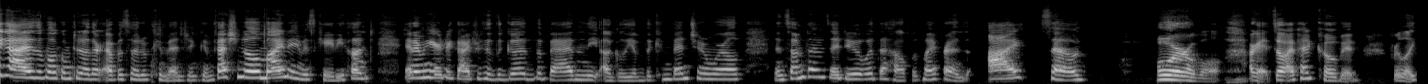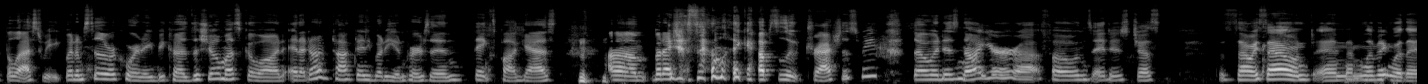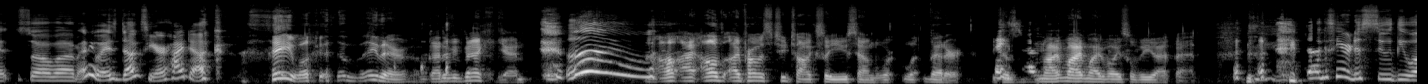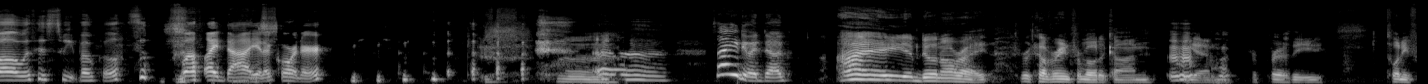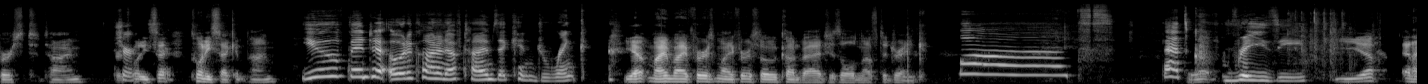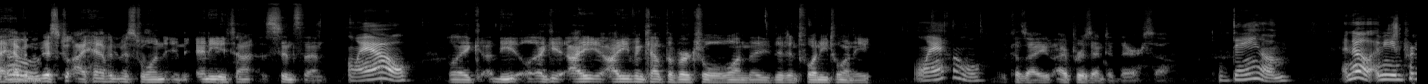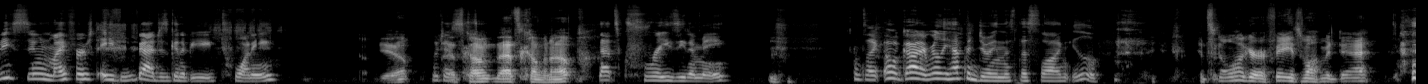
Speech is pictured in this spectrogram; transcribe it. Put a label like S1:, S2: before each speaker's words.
S1: Hey guys, and welcome to another episode of Convention Confessional. My name is Katie Hunt, and I'm here to guide you through the good, the bad, and the ugly of the convention world. And sometimes I do it with the help of my friends. I sound horrible. Okay, so I've had COVID for like the last week, but I'm still recording because the show must go on, and I don't have to talk to anybody in person. Thanks, podcast. um, but I just sound like absolute trash this week. So it is not your uh, phones. It is just this is how I sound, and I'm living with it. So, um, anyways, Doug's here. Hi, Doug.
S2: Hey, welcome. Hey there. I'm glad to be back again.
S1: Ooh.
S2: I'll, I, I'll, I promise to talk so you sound wor- better because
S1: Thanks,
S2: my, my, my voice will be that bad.
S1: Doug's here to soothe you all with his sweet vocals while I die in a corner.
S2: Uh,
S1: Uh, so, how you doing, Doug?
S2: I am doing all right. Recovering from Otakon
S1: Mhm,
S2: again
S1: mhm.
S2: for, for the 21st time. Or
S1: Sure,
S2: 20
S1: sure.
S2: 22nd time.
S1: You've been to Otakon enough times it can drink.
S2: Yep, my, my first my first Otakon badge is old enough to drink.
S1: What? That's
S2: Yep.
S1: crazy.
S2: Yep, and I
S1: Oh.
S2: haven't missed I haven't missed one in any time since then.
S1: Wow.
S2: Like the like I I even count the virtual one they did in 2020
S1: Wow.
S2: because I I presented there. So
S1: Damn. I know. I mean, pretty soon my first AB badge is going to be 20,
S2: yep,
S1: which
S2: that's
S1: is
S2: com- that's coming up.
S1: that's crazy to me. it's like, oh god, I really have been doing this this long. Ew.
S2: It's no longer a phase, mom and dad.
